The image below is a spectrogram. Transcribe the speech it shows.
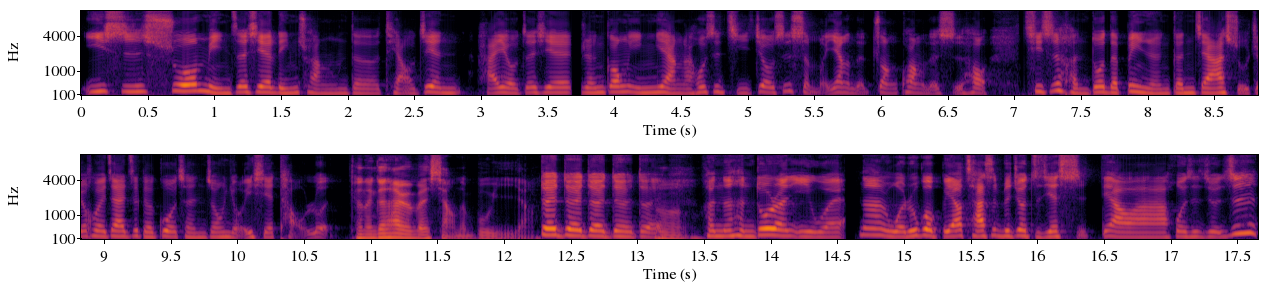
医师说明这些临床的条件，还有这些人工营养啊，或是急救是什么样的状况的时候，其实很多的病人跟家属就会在这个过程中有一些讨论，可能跟他原本想的不一样。对对对对对，嗯、可能很多人以为，那我如果不要插，是不是就直接死掉啊？或者就就是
